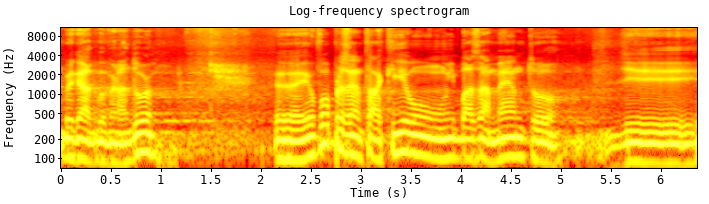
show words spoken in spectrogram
Obrigado, governador. Eh, eu vou apresentar aqui um embasamento de,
